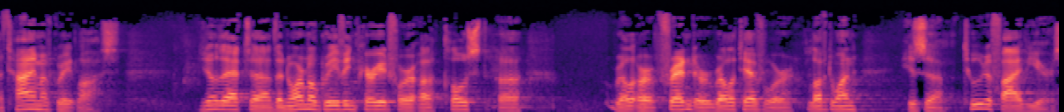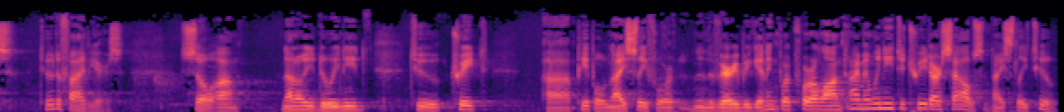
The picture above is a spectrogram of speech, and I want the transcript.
a time of great loss. You know that uh, the normal grieving period for a close uh, rel- or friend or relative or loved one is uh, two to five years. Two to five years. So um, not only do we need to treat uh, people nicely for the very beginning, but for a long time, and we need to treat ourselves nicely too,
